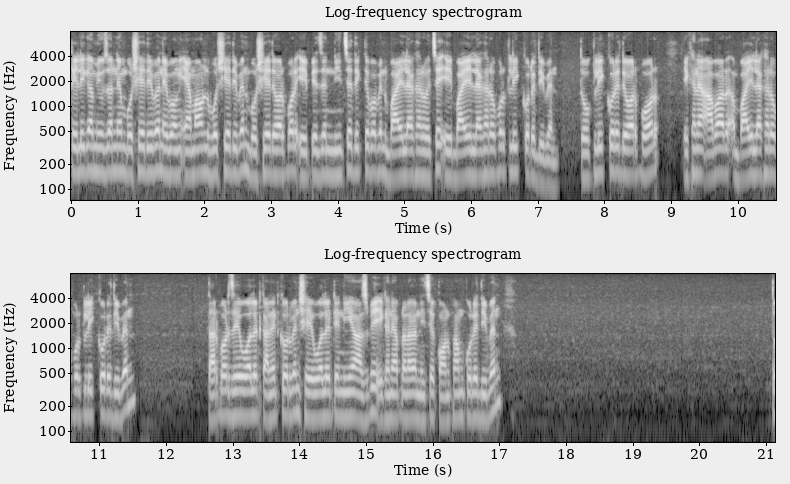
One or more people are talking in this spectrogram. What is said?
টেলিগ্রাম ইউজার নেম বসিয়ে দিবেন এবং অ্যামাউন্ট বসিয়ে দিবেন। বসিয়ে দেওয়ার পর এই পেজের নিচে দেখতে পাবেন বাই লেখা রয়েছে। এই বাই লেখার ওপর ক্লিক করে দিবেন। তো ক্লিক করে দেওয়ার পর এখানে আবার বাই লেখার ওপর ক্লিক করে দিবেন। তারপর যে ওয়ালেট কানেক্ট করবেন সেই ওয়ালেটে নিয়ে আসবে। এখানে আপনারা নিচে কনফার্ম করে দিবেন। তো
